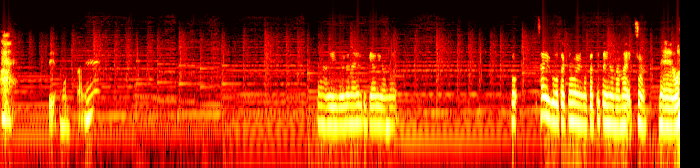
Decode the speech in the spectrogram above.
ぁ、って思ったね。いろいろなえるときあるよね。お、西郷隆盛の飼ってた犬の名前、つん。ねえ、もう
